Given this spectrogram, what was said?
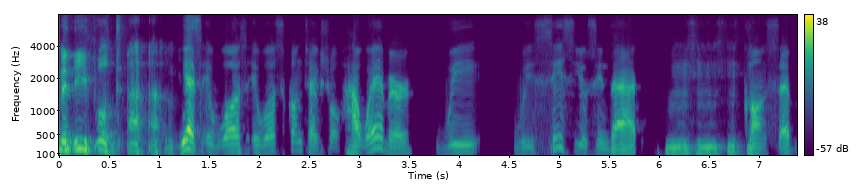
medieval times Yes, it was it was contextual. However, we we cease using that hmm concept,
